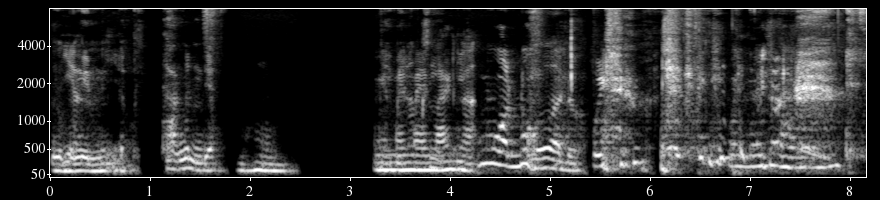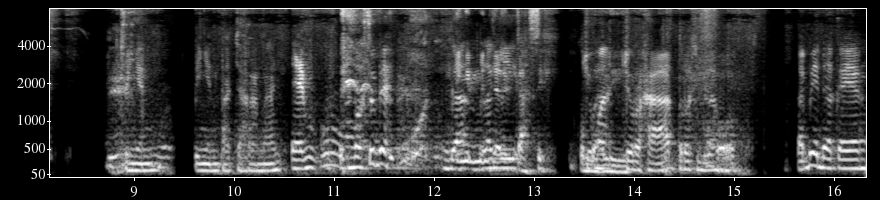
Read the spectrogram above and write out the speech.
Ngubungin Iya. kangen dia. pengen main-main lagi Nggak. waduh waduh pingin pingin pacaran aja eh maksudnya nggak Ingin lagi kasih cuma kembali. curhat terus bilang Oh. tapi ada kayak yang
